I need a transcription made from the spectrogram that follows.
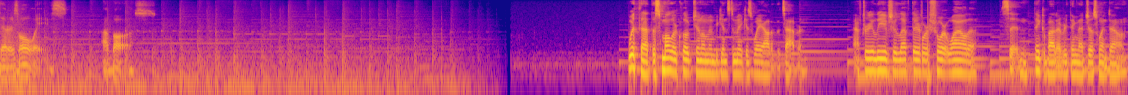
there is always a boss. With that, the smaller cloaked gentleman begins to make his way out of the tavern. After he leaves, you're left there for a short while to sit and think about everything that just went down.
